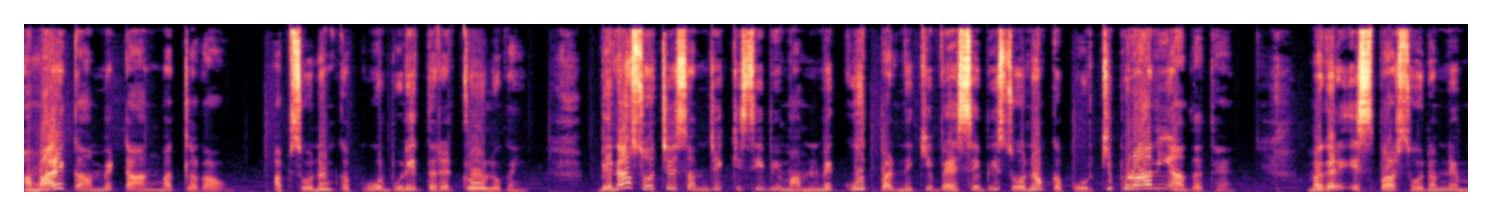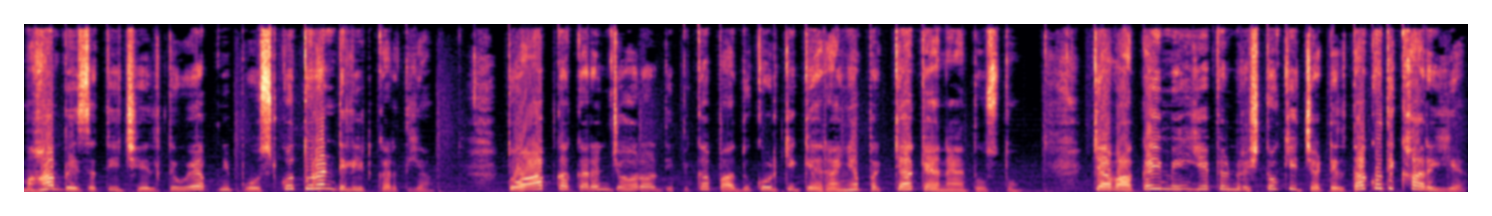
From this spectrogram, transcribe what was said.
हमारे काम में टांग मत लगाओ। अब सोनम कपूर बुरी तरह ट्रोल हो गई बिना सोचे समझे किसी भी मामले में कूद पड़ने की वैसे भी सोनम कपूर की पुरानी आदत है। मगर इस बार सोनम ने महा बेजती झेलते हुए अपनी पोस्ट को तुरंत डिलीट कर दिया। तो आपका करण जौहर और दीपिका पादुकोण की गहराइयाँ पर क्या कहना है दोस्तों? क्या वाकई में ये फ़िल्म रिश्तों की जटिलता को दिखा रही है?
